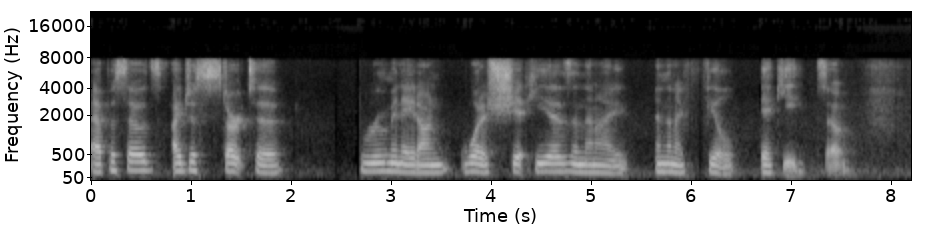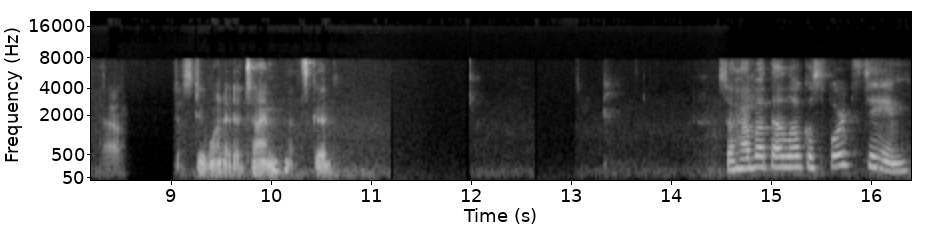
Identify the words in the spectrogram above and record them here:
episodes, I just start to ruminate on what a shit he is, and then I and then I feel icky. So Yeah. just do one at a time. That's good. So how about that local sports team?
